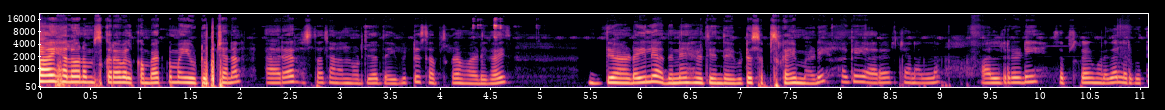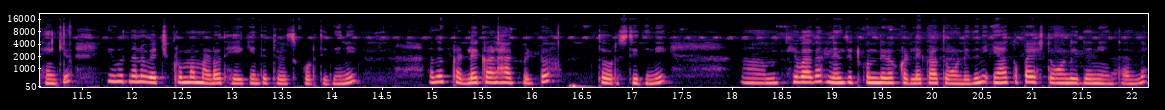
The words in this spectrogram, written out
ಹಾಯ್ ಹಲೋ ನಮಸ್ಕಾರ. Welcome back to my YouTube channel ಯಾರ್ಯಾರು ಹೊಸ ಚಾನಲ್ ನೋಡ್ತಿದ್ದಾರೆ, ದಯವಿಟ್ಟು ಸಬ್ಸ್ಕ್ರೈಬ್ ಮಾಡಿ ಗೈಸ್ ಡೈಲಿ ಅದನ್ನೇ ಹೇಳ್ತೀನಿ, ದಯವಿಟ್ಟು ಸಬ್ಸ್ಕ್ರೈಬ್ ಮಾಡಿ. ಹಾಗೆ ಯಾರ್ಯಾರು ಚಾನಲ್ನ ಆಲ್ರೆಡಿ ಸಬ್ಸ್ಕ್ರೈಬ್ ಮಾಡಿದೆ ಎಲ್ಲರಿಗೂ ಥ್ಯಾಂಕ್ ಯು ಇವತ್ತು ನಾನು ವೆಜ್ ಕುರ್ಮ ಮಾಡೋದು ಹೇಗೆ ಅಂತ ತಿಳಿಸ್ಕೊಡ್ತಿದ್ದೀನಿ. ಅದು ಕಡಲೆಕಾಳು ಹಾಕಿಬಿಟ್ಟು ತೋರಿಸ್ತಿದ್ದೀನಿ. ಇವಾಗ ನೆನೆಸಿಟ್ಕೊಂಡಿರೋ ಕಡಲೆಕಾಳು ತೊಗೊಂಡಿದ್ದೀನಿ. ಯಾಕಪ್ಪ ಎಷ್ಟು ತೊಗೊಂಡಿದ್ದೀನಿ ಅಂತಂದರೆ,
